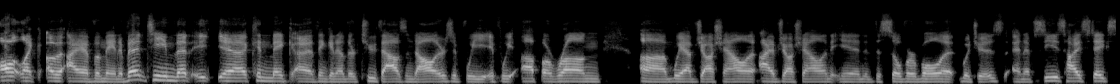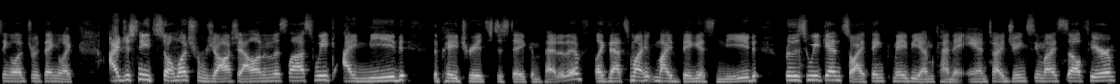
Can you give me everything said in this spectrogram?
all like uh, I have a main event team that uh, can make I think another two thousand dollars if we if we up a rung. Um, we have Josh Allen. I have Josh Allen in the Silver Bullet, which is NFFC's high stakes single entry thing. Like I just need so much from Josh Allen in this last week. I need the Patriots to stay competitive. Like that's my my biggest need for this weekend. So I think maybe I'm kind of anti jinxing myself here.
